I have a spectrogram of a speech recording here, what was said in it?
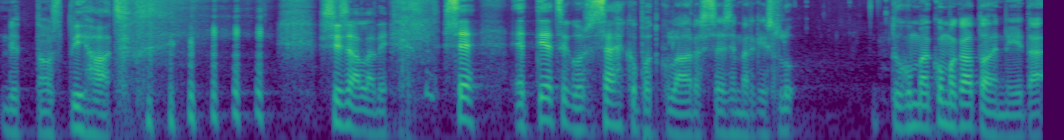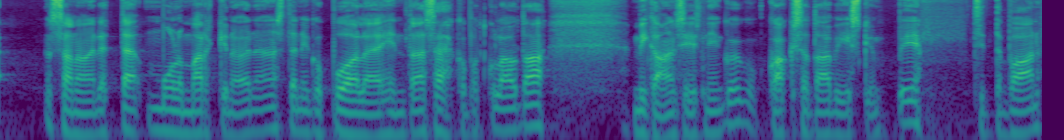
nyt nousi vihat sisällä, niin se, että tiedätkö, kun sähköpotkulaudassa esimerkiksi, kun mä, kun mä katsoin niitä, sanoin, että mulle markkinoidaan sitä niinku puoleen hintaan sähköpotkulautaa, mikä on siis niinku joku 250 sitten vaan.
